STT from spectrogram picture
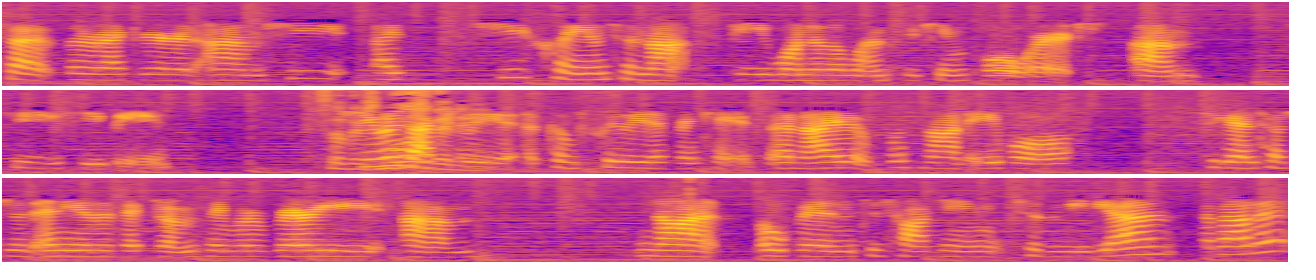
set the record, um, she I she claimed to not be one of the ones who came forward um, to UCB. So there's she was actually a completely different case, and I was not able to get in touch with any of the victims. They were very um, not open to talking to the media about it.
